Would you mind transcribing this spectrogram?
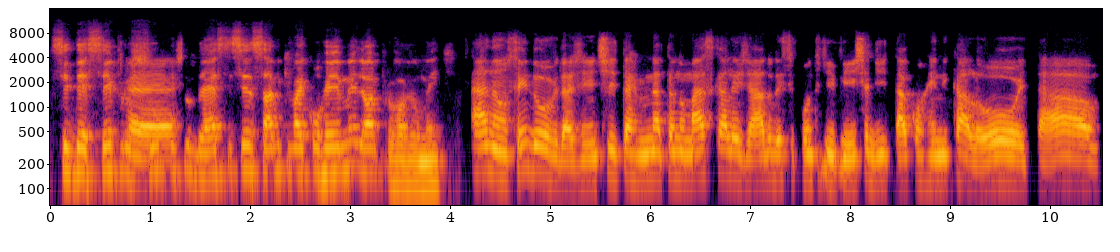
Se descer para o é... sul, para o sudeste, você sabe que vai correr melhor, provavelmente. Ah, não, sem dúvida. A gente termina estando mais calejado desse ponto de vista de estar tá correndo em calor e tal.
